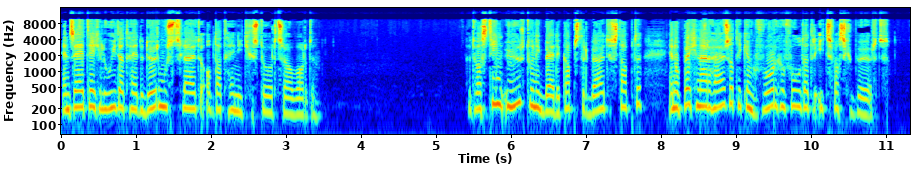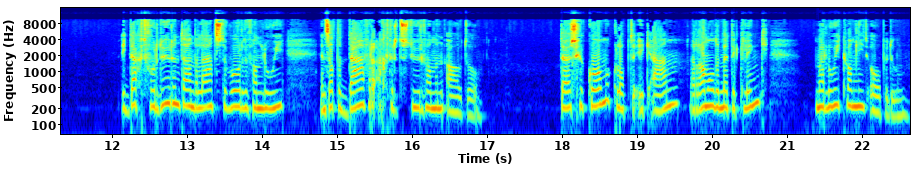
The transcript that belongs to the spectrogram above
en zei tegen Louis dat hij de deur moest sluiten opdat hij niet gestoord zou worden. Het was tien uur toen ik bij de kapster buiten stapte en op weg naar huis had ik een voorgevoel dat er iets was gebeurd. Ik dacht voortdurend aan de laatste woorden van Louis en zat te daver achter het stuur van mijn auto. Thuisgekomen klopte ik aan, rammelde met de klink, maar Louis kwam niet open doen.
